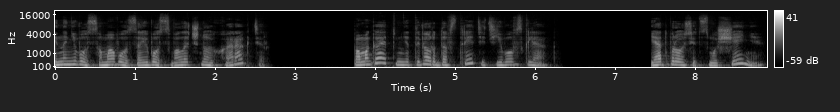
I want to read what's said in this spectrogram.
и на него самого за его сволочной характер, помогает мне твердо встретить его взгляд и отбросить смущение,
